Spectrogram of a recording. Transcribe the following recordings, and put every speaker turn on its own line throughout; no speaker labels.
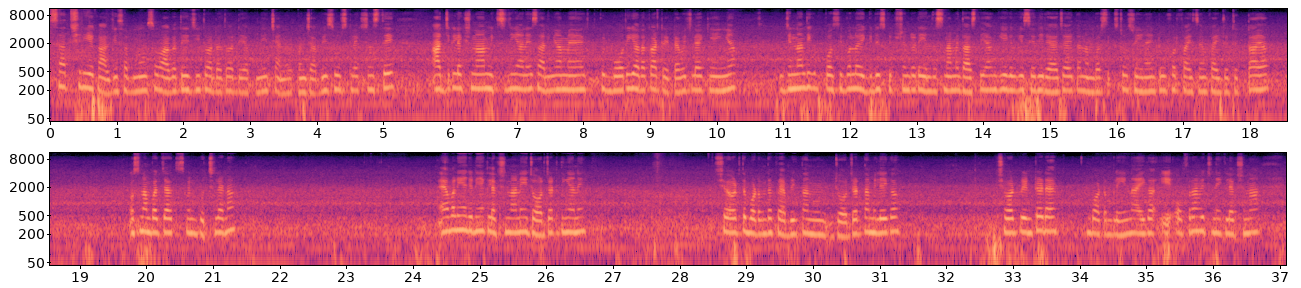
ਸਤਿ ਸ਼੍ਰੀ ਅਕਾਲ ਜੀ ਸਭ ਨੂੰ। ਸਵਾਗਤ ਹੈ ਜੀ ਤੁਹਾਡਾ ਤੁਹਾਡੇ ਆਪਣੇ ਚੈਨਲ ਪੰਜਾਬੀ ਸੂਟਸ ਕਲੈਕਸ਼ਨਸ ਤੇ। ਅੱਜ ਕਲੈਕਸ਼ਨਾਂ ਮਿਕਸ ਜੀਆਂ ਨੇ ਸਾਰੀਆਂ। ਮੈਂ ਕੁਝ ਬਹੁਤ ਹੀ ਜ਼ਿਆਦਾ ਘੱਟ ਰੇਟਾਂ ਵਿੱਚ ਲੈ ਕੇ ਆਈ ਹਾਂ। ਜਿਨ੍ਹਾਂ ਦੀ ਪੋਸੀਬਲ ਹੋਏਗੀ ਡਿਸਕ੍ਰਿਪਸ਼ਨ ਡਿਟੇਲ ਦੱਸਣਾ ਮੈਂ ਦੱਸ ਦਿਆਂਗੀ। ਅਗਰ ਕਿਸੇ ਦੀ ਰਹਿ ਜਾਏ ਤਾਂ ਨੰਬਰ 6239245755 ਜੋ ਦਿੱਤਾ ਆ। ਉਸ ਨੰਬਰ 'ਤੇ ਤੁਸੀਂ ਮੈਨੂੰ ਪੁੱਛ ਲੈਣਾ। ਇਹ ਵਾਲੀਆਂ ਜਿਹੜੀਆਂ ਕਲੈਕਸ਼ਨਾਂ ਨੇ ਜਾਰਜਟ ਦੀਆਂ ਨੇ। ਸ਼ਰਟ ਤੇ ਬਾਟਮ ਦਾ ਫੈਬਰਿਕ ਤੁਹਾਨੂੰ ਜਾਰਜਟ ਦਾ ਮਿਲੇਗਾ। ਸ਼ਰਟ ਪ੍ਰਿੰਟਡ ਹੈ ਬਾਟਮ ਪਲੇਨ ਆਏਗਾ। ਇਹ ਆਫਰਾਂ ਵਿੱਚ ਨੇ ਕਲੈਕਸ਼ਨਾਂ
